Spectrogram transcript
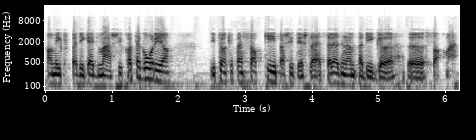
amik pedig egy másik kategória, itt tulajdonképpen szakképesítést lehet szerezni, nem pedig ö, ö, szakmát.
